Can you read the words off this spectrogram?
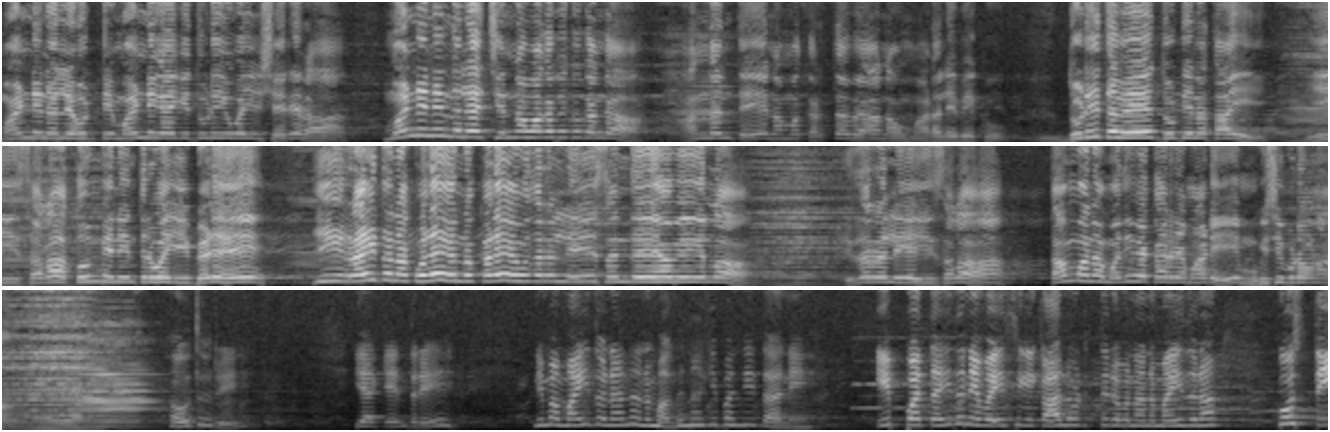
ಮಣ್ಣಿನಲ್ಲಿ ಹುಟ್ಟಿ ಮಣ್ಣಿಗಾಗಿ ದುಡಿಯುವ ಈ ಶರೀರ ಮಣ್ಣಿನಿಂದಲೇ ಚಿನ್ನವಾಗಬೇಕು ಗಂಗಾ. ಅಂದಂತೆ ನಮ್ಮ ಕರ್ತವ್ಯ ನಾವು ಮಾಡಲೇಬೇಕು. ದುಡಿತವೇ ದುಡ್ಡಿನ ತಾಯಿ. ಈ ಸಲ ತುಂಬಿ ನಿಂತಿರುವ ಈ ಬೆಳೆ ಈ ರೈತನ ಕೊಳೆಯನ್ನು ಕಳೆಯುವುದರಲ್ಲಿ ಸಂದೇಹವೇ ಇಲ್ಲ. ಇದರಲ್ಲಿ ಈ ಸಲ ತಮ್ಮನ ಮದುವೆ ಕಾರ್ಯ ಮಾಡಿ ಮುಗಿಸಿಬಿಡೋಣ. ಹೌದು ರೀ. ಯಾಕೆಂದ್ರೆ ನಿಮ್ಮ ಮೈದುನ ನನ್ನ ಮಗನಾಗಿ ಬಂದಿದ್ದಾನೆ. ಇಪ್ಪತ್ತೈದನೇ ವಯಸ್ಸಿಗೆ ಕಾಲೊಡ್ತಿರುವ ನನ್ನ ಮೈದುನ, ಕುಸ್ತಿ,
